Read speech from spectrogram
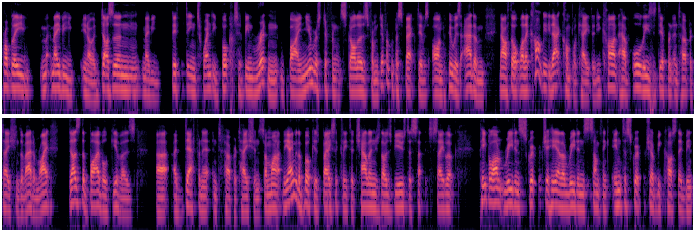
probably maybe, you know, a dozen, maybe 15, 20 books had been written by numerous different scholars from different perspectives on who is Adam. Now I thought, well, it can't be that complicated. You can't have all these different interpretations of Adam, right? Does the Bible give us uh, a definite interpretation. So my, the aim of the book is basically to challenge those views to say, look, people aren't reading scripture here; they're reading something into scripture because they've been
